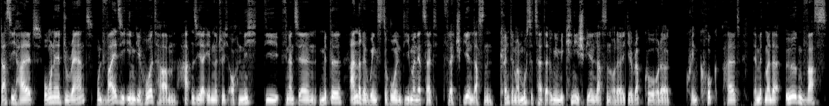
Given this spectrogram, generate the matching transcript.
dass sie halt ohne Durant und weil sie ihn geholt haben, hatten sie ja eben natürlich auch nicht die finanziellen Mittel, andere Wings zu holen, die man jetzt halt vielleicht spielen lassen könnte. Man musste jetzt halt da irgendwie McKinney spielen lassen oder Jerabko oder Quinn Cook halt, damit man da irgendwas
